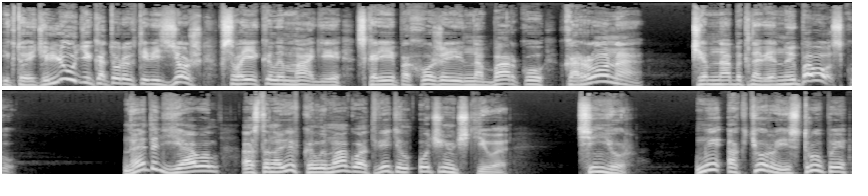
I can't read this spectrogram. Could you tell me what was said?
и кто эти люди, которых ты везешь в своей Колымаге, скорее похожей на барку Харона, чем на обыкновенную повозку?» На это дьявол остановив колымагу, ответил очень учтиво. «Сеньор, мы актеры из труппы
